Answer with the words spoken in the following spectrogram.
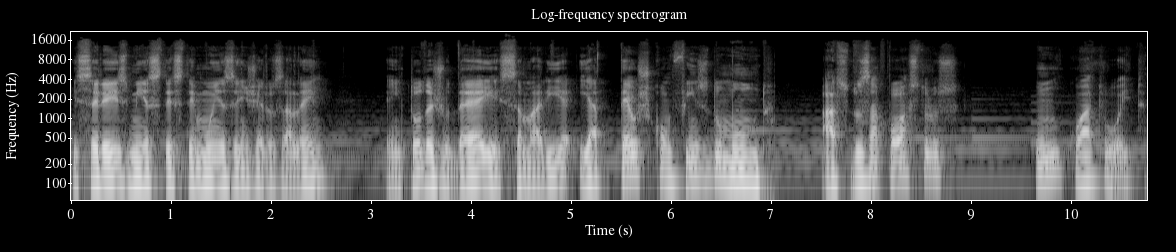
e sereis minhas testemunhas em Jerusalém, em toda a Judéia e Samaria e até os confins do mundo. Atos dos Apóstolos 1, 4, 8.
